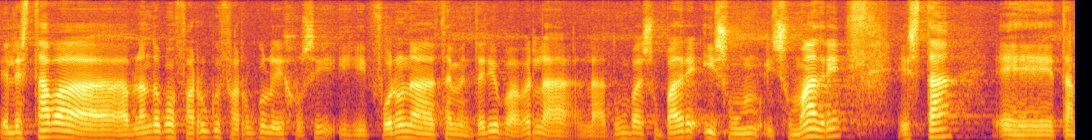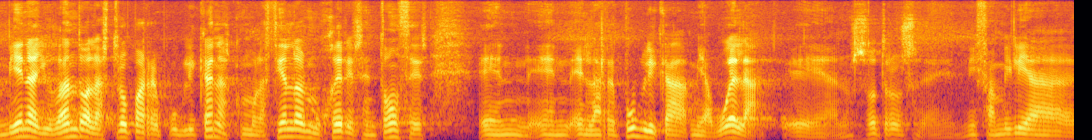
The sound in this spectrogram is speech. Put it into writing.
él estaba hablando con Farruco y Farruco le dijo sí, y fueron al cementerio para ver la, tumba de su padre y su, y su madre está eh, también ayudando a las tropas republicanas, como lo hacían las mujeres entonces en, la República. Mi abuela, eh, a nosotros, eh, mi familia,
